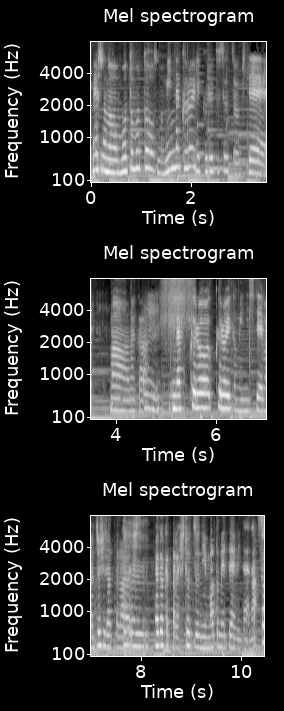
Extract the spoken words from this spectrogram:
ね、そのもともとそのみんな黒いリクルートスーツを着てまあなんか、うん。みんな黒黒い髪にして、まあ、女子だったら、うん長かったら一つにまとめてみたいな、そ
